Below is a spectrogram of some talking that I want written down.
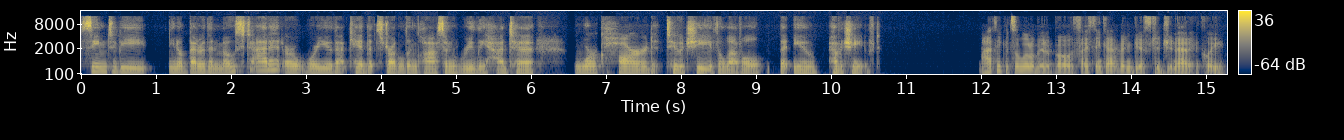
seemed to be, you know, better than most at it, or were you that kid that struggled in class and really had to work hard to achieve the level that you have achieved? I think it's a little bit of both. I think I've been gifted genetically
